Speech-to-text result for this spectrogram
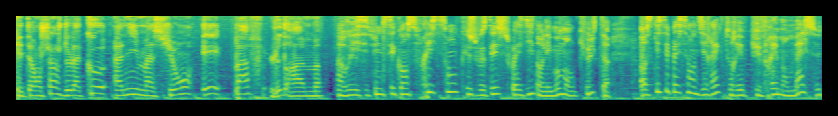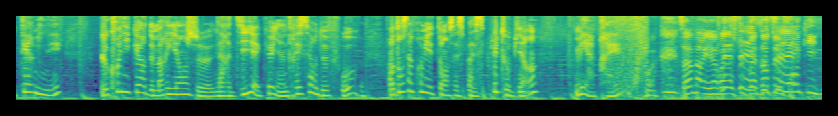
qui était en charge de la co-animation, et paf, le drame. Ah oui, c'est une séquence frisson que je vous ai choisie dans les moments cultes. Alors, ce qui s'est passé en direct aurait pu vraiment mal se terminer. Le chroniqueur de Marie-Ange Nardi accueille un dresseur de fauves. Alors, dans un premier temps, ça se passe plutôt bien. Mais après, Ça va Marie, je te présente. Francky.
